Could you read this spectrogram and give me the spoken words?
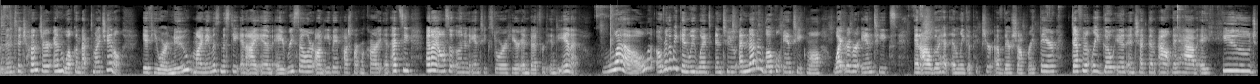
Vintage Hunter and welcome back to my channel. If you are new, my name is Misty and I am a reseller on eBay, Poshmark, Mercari, and Etsy, and I also own an antique store here in Bedford, Indiana. Well, over the weekend we went into another local antique mall, White River Antiques, and I'll go ahead and link a picture of their shop right there. Definitely go in and check them out. They have a huge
